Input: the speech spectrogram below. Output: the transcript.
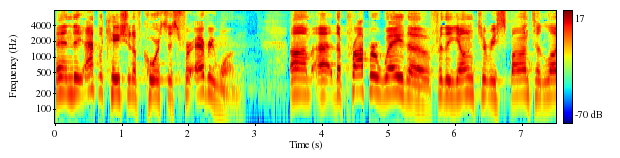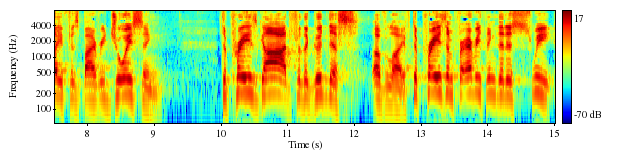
And the application, of course, is for everyone. Um, uh, the proper way, though, for the young to respond to life is by rejoicing, to praise God for the goodness of life, to praise Him for everything that is sweet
